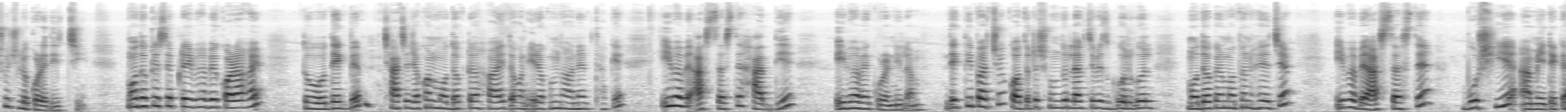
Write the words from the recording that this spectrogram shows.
ছুচলো করে দিচ্ছি। মোদকের শেপটা এইভাবে করা হয়। তো দেখবে ছাঁচে যখন মোদকটা হয় তখন এরকম ধরনের থাকে। এইভাবে আস্তে আস্তে হাত দিয়ে এইভাবে করে নিলাম। দেখতেই পাচ্ছ কতটা সুন্দর লাগছে, বেশ গোল গোল মোদকের মতন হয়েছে। এইভাবে আস্তে আস্তে বসিয়ে আমি এটাকে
